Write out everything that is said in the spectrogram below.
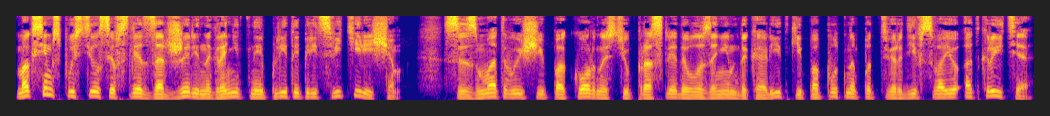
Максим спустился вслед за Джерри на гранитные плиты перед святилищем с изматывающей покорностью проследовала за ним до калитки, попутно подтвердив свое открытие.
